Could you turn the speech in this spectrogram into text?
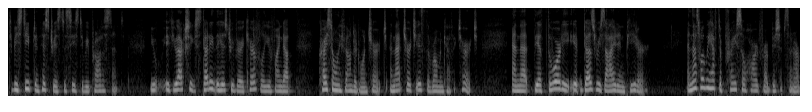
to be steeped in history is to cease to be Protestant you if you actually study the history very carefully, you find out Christ only founded one church, and that church is the Roman Catholic Church. And that the authority it does reside in Peter. And that's why we have to pray so hard for our bishops and our,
